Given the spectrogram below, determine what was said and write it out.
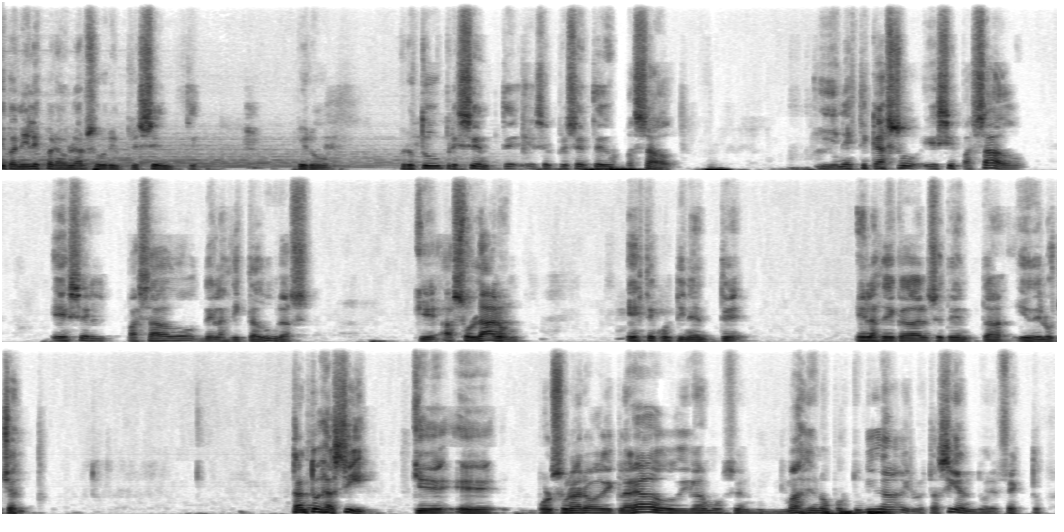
Este panel es para hablar sobre el presente, pero, pero todo presente es el presente de un pasado. Y en este caso, ese pasado es el pasado de las dictaduras que asolaron este continente en las décadas del 70 y del 80. Tanto es así que eh, Bolsonaro ha declarado, digamos, en más de una oportunidad, y lo está haciendo en efecto,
